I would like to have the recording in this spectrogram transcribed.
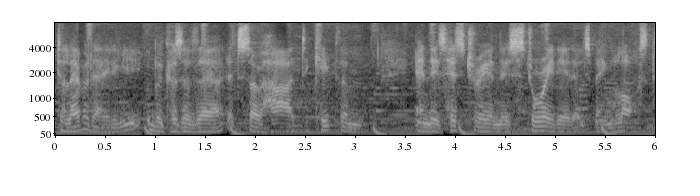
dilapidating because of the, it's so hard to keep them and there's history and there's story there that's being lost.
